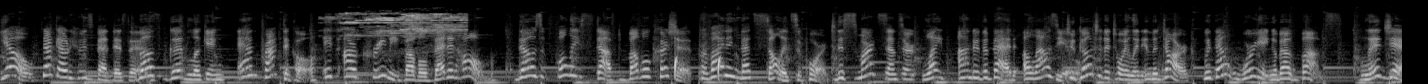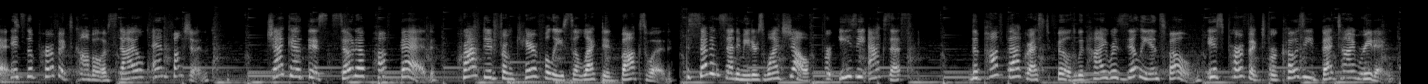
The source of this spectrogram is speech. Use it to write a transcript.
Yo, check out whose bed this is. Both good looking and practical. It's our creamy bubble bed at home. Those fully stuffed bubble cushions, providing that solid support. The smart sensor light under the bed allows you to go to the toilet in the dark without worrying about bumps. Legit. It's the perfect combo of style and function. Check out this soda puff bed, crafted from carefully selected boxwood. The 7 centimeters wide shelf for easy access. The puff backrest filled with high resilience foam is perfect for cozy bedtime reading.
